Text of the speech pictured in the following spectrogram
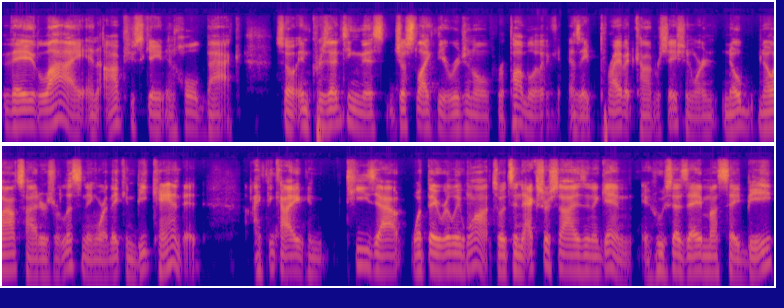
they lie and obfuscate and hold back. So in presenting this, just like the original Republic, as a private conversation where no no outsiders are listening, where they can be candid, I think I can tease out what they really want. So it's an exercise. And again, who says A must say B.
